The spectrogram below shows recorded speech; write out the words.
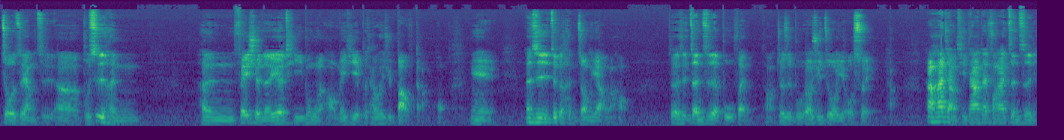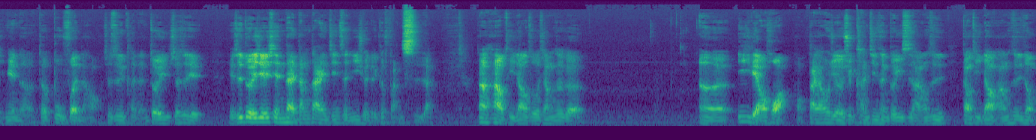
做这样子，呃，不是很很非选的一个题目了哈，媒体也不太会去报道哦，因为但是这个很重要嘛哈，这个是政治的部分啊，就是不要去做游说。那他讲其他在放在政治里面的的部分哈，就是可能对，就是也也是对一些现代当代精神医学的一个反思啊。那他有提到说，像这个呃医疗化，大家会觉得去看精神科医师好像是。刚提到好像是一种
